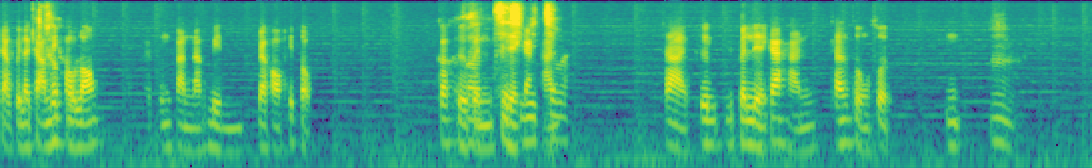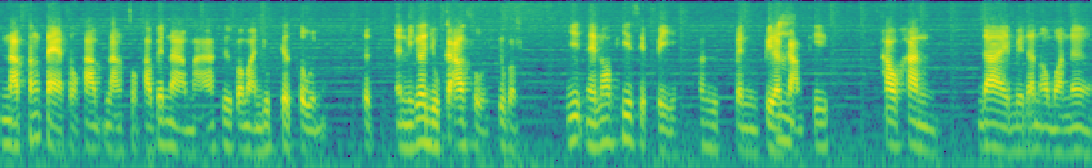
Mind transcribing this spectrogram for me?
จากวีรกรรมที่เขาร้องไปคุ้มกันนักบิน Black Hawk ที่ตก ก็คือเป็นเสียเหรียญชีกล้าวิตหารใช่ไหมใช่คือเป็นเหรียญกล้าหาญชั้นสูงสุดอืมนับตั้งแต่สงครามหลังสงครามเวียดนามมาก็คือประมาณยุค70แต่อันนี้ก็ยุค90คือแบบยี่ ในรอบ 20 ปี ก็คือเป็นวีรกรรมที่เข้าขั้นได้ Medal of Honor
